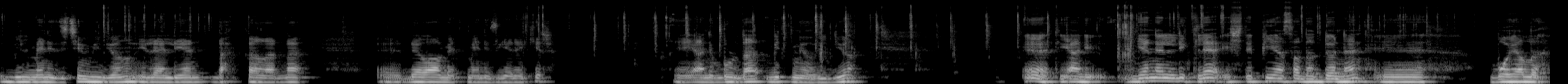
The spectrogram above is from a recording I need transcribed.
bilmeniz için videonun ilerleyen dakikalarına e, devam etmeniz gerekir. E, yani burada bitmiyor video. Evet yani genellikle işte piyasada dönen e, boyalı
